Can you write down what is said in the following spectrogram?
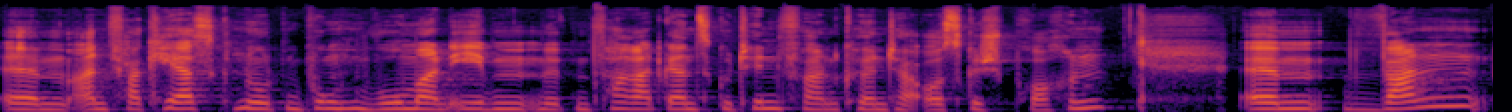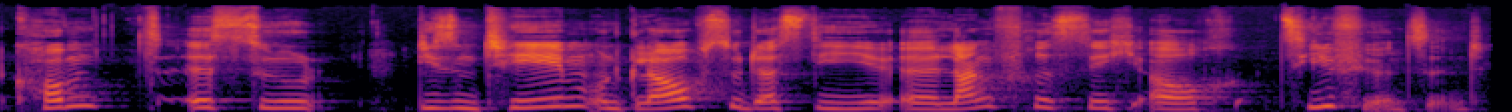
ähm, an Verkehrsknotenpunkten, wo man eben mit dem Fahrrad ganz gut hinfahren könnte, ausgesprochen. Ähm, wann kommt es zu diesen Themen und glaubst du, dass die äh, langfristig auch zielführend sind?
